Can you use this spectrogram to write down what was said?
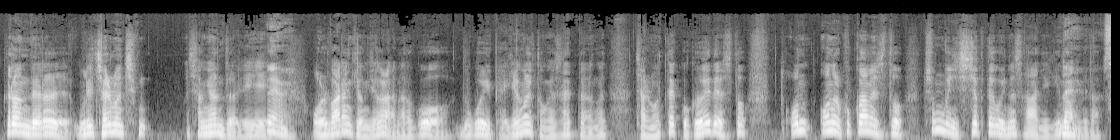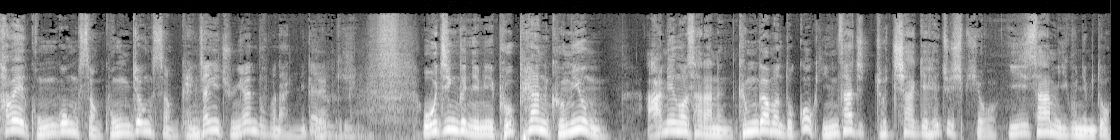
그런 데를 우리 젊은 층, 청년들이 네. 올바른 경쟁을 안 하고 누구의 배경을 통해서 했다는 건 잘못됐고 그에 대해서도 온, 오늘 국감에서도 충분히 지적되고 있는 사안이기도 네. 합니다. 사회 공공성, 공정성 굉장히 네. 중요한 부분 아닙니까? 네, 여기. 오진근님이 부패한 금융 암행어사라는 금감원도 꼭 인사 조치하게 해주십시오. 2329님도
